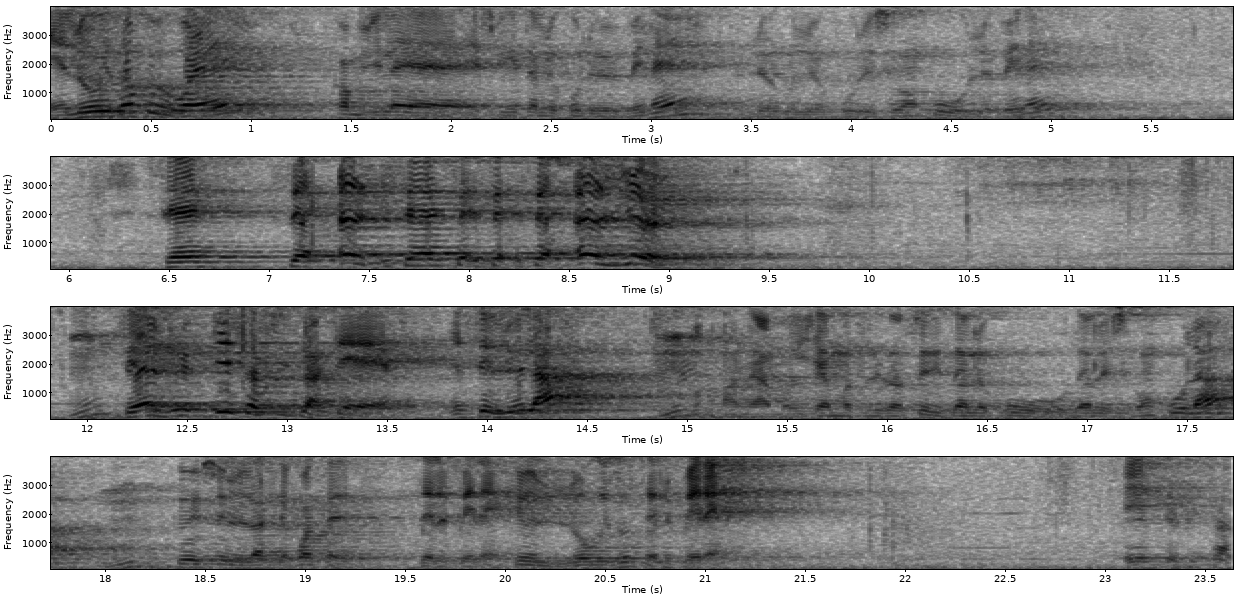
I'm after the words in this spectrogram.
Et l'horizon que vous voyez, comme je l'ai expliqué dans le cours de Bénin, le, le, cours- le second cours, le Bénin, c'est un, un lieu. Hmm? C'est un lieu qui sur la terre. Et ce lieu-là, hmm, j'ai montré dans, ce- dans le cours, dans le second cours là, hmm, que celui-là c'est quoi? C'est le Bénin. Que l'horizon c'est le Bénin. Et c'est de ça.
